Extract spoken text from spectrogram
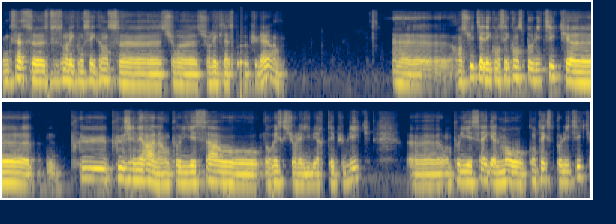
Donc ça, ce, sont les conséquences euh, sur, euh, sur les classes populaires. Euh, ensuite, il y a des conséquences politiques plus, générales. Hein. On peut lier ça au, risque sur les libertés publiques. on peut lier ça également au contexte politique,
